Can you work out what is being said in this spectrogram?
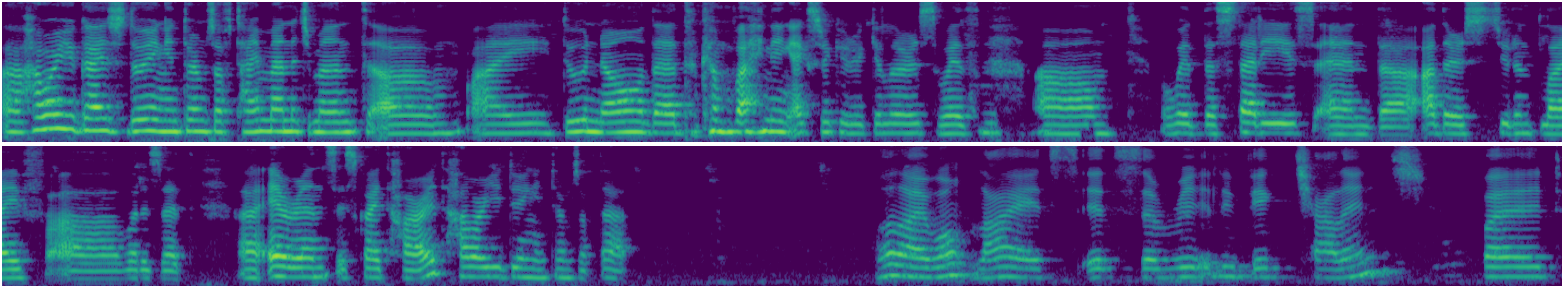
uh, how are you guys doing in terms of time management? Um, I do know that combining extracurriculars with um, with the studies and uh, other student life, uh, what is it, uh, errands is quite hard. How are you doing in terms of that? well i won't lie it's it's a really big challenge but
